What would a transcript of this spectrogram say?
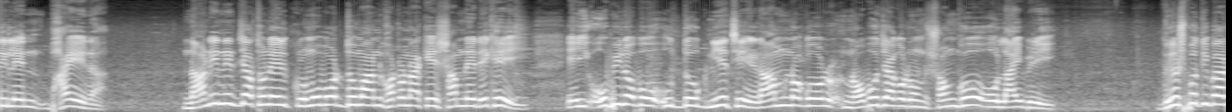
দিলেন ভাইয়েরা। নারী নির্যাতনের ক্রমবর্ধমান ঘটনাকে সামনে রেখেই এই অভিনব উদ্যোগ নিয়েছে রামনগর নবজাগরণ সংঘ ও লাইব্রেরি। বৃহস্পতিবার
